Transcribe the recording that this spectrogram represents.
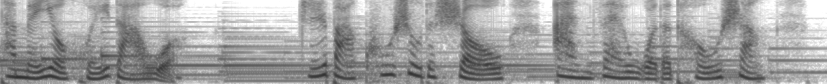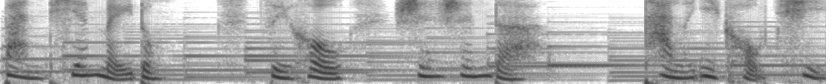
他没有回答我，只把枯瘦的手按在我的头上，半天没动，最后深深的叹了一口气。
